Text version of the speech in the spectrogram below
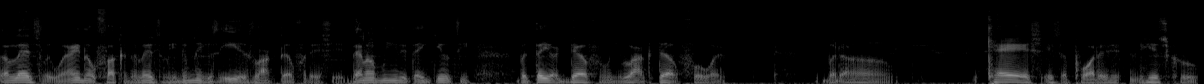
allegedly, well, ain't no fucking allegedly. Them niggas is locked up for this shit. That don't mean that they guilty, but they are definitely locked up for it. But um, Cash is a part of his crew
